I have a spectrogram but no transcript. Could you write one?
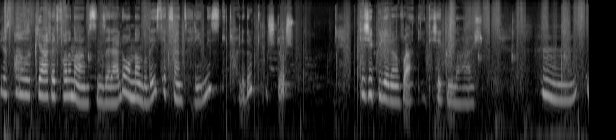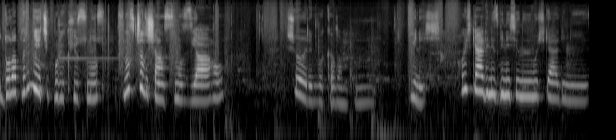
Biraz pahalı kıyafet falan almışsınız herhalde. Ondan dolayı 80 TL'miz tutarlıdır tutmuştur. Teşekkürler hanımefendi. Teşekkürler. Hmm, dolapları niye açık bırakıyorsunuz? Nasıl çalışansınız ya? Şöyle bir bakalım. Hmm. Güneş. Hoş geldiniz Güneş Hanım. Hoş geldiniz.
